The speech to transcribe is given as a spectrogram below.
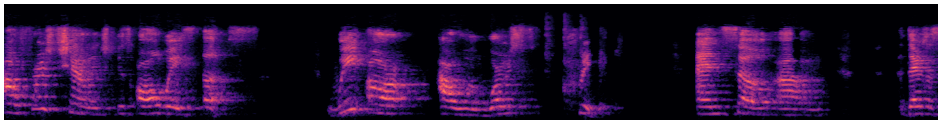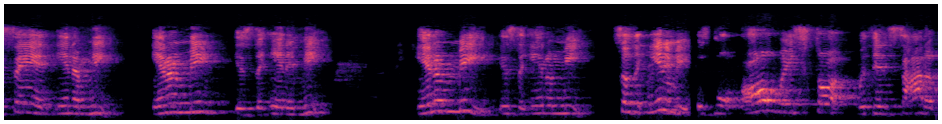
our first challenge is always us. We are our worst critic, and so um, there's a saying: "Inner me, inner me is the enemy." Inner me is the enemy. So the enemy is to always start with inside of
